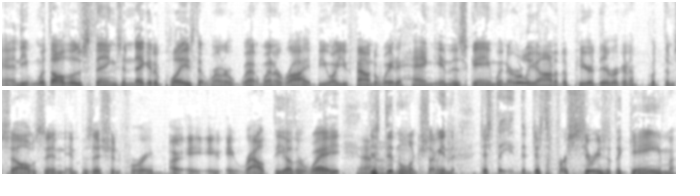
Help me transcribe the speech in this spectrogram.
And even with all those things and negative plays that went, went, went, awry, BYU found a way to hang in this game when early on it appeared they were going to put themselves in, in position for a, a, a, a route the other way. Yeah. Just didn't look. I mean, just the, just the first series of the game,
